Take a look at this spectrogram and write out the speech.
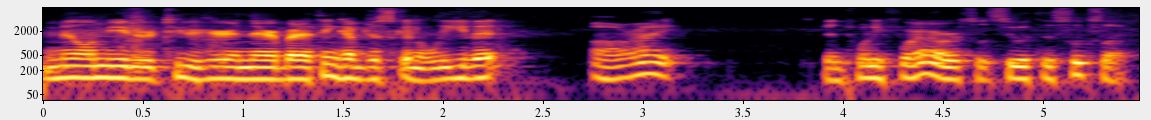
millimeter or two here and there, but I think I'm just going to leave it. All right. It's been 24 hours. Let's see what this looks like.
